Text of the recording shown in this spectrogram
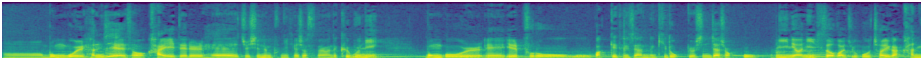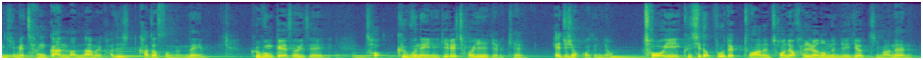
어, 몽골 현지에서 가이드를 해주시는 분이 계셨어요. 근데 그분이 몽골의 1%밖에 되지 않는 기독교 신자셨고 인연이 있어가지고 저희가 간 김에 잠깐 만남을 가지, 가졌었는데 그분께서 이제 저, 그분의 얘기를 저희에게 이렇게 해주셨거든요. 저희 그 시더 프로젝트와는 전혀 관련 없는 얘기였지만은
